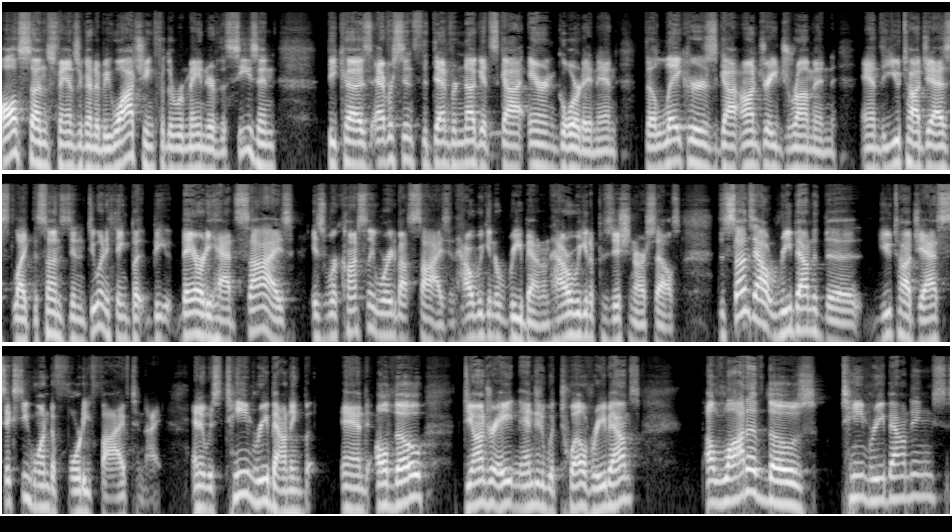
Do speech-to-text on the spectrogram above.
all Suns fans are going to be watching for the remainder of the season because ever since the Denver Nuggets got Aaron Gordon and the Lakers got Andre Drummond and the Utah Jazz, like the Suns, didn't do anything, but be, they already had size. Is we're constantly worried about size and how are we going to rebound and how are we going to position ourselves. The Suns out rebounded the Utah Jazz sixty-one to forty-five tonight, and it was team rebounding. But and although DeAndre Ayton ended with twelve rebounds, a lot of those team reboundings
